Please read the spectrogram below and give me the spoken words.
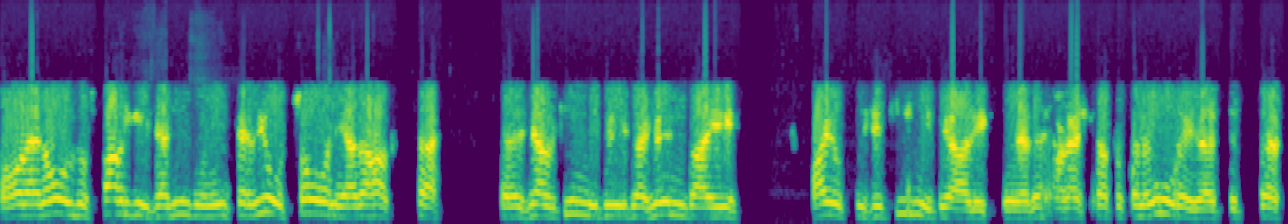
olen hoolduspargis ja liigun intervjuutsooni ja tahaks seal kinni püüda Hyundai ajutise tiimipealiku ja tema käest natukene uurida, et, et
